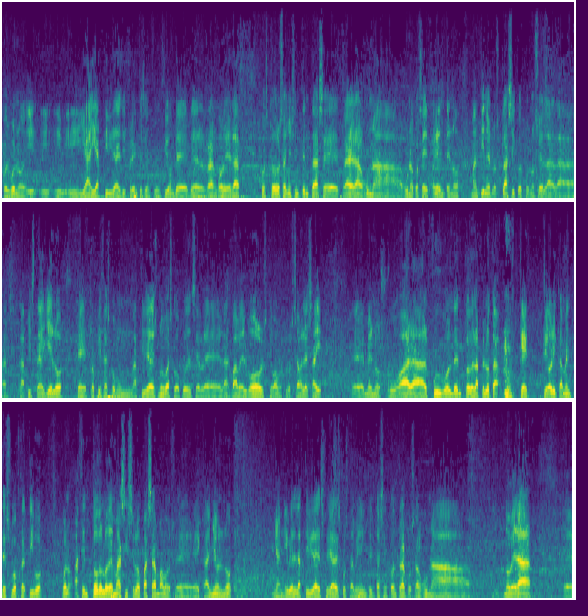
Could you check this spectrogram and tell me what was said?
pues bueno, y, hay actividades diferentes en función del rango de edad, pues todos los años intentas eh, traer alguna, alguna cosa diferente, ¿no? Mantienes los clásicos, pues no sé, la, pista de hielo, te tropiezas con actividades nuevas como pueden ser eh, las Bubble Balls, que vamos, los chavales ahí, eh, menos jugar al fútbol dentro de la pelota, que teóricamente es su objetivo, bueno, hacen todo lo demás y se lo pasan, vamos, eh, cañón, ¿no? Y a nivel de actividades feriales, pues también intentas encontrar pues alguna novedad,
